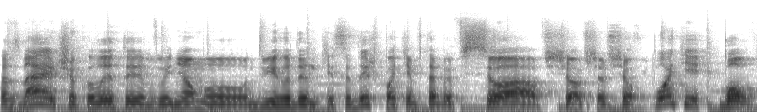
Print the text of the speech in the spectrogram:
знають, що коли ти в ньому дві годинки сидиш, потім в тебе все, все, все, все в поті, бо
